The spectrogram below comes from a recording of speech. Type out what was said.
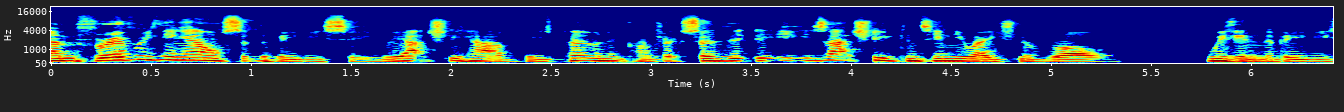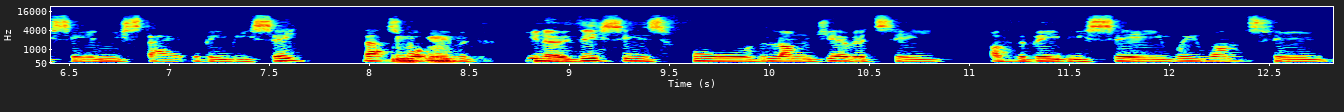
um, for everything else at the BBC, we actually have these permanent contracts. So it is actually a continuation of role within the BBC, and you stay at the BBC. That's what mm-hmm. we would, you know, this is for the longevity of the BBC. We want to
